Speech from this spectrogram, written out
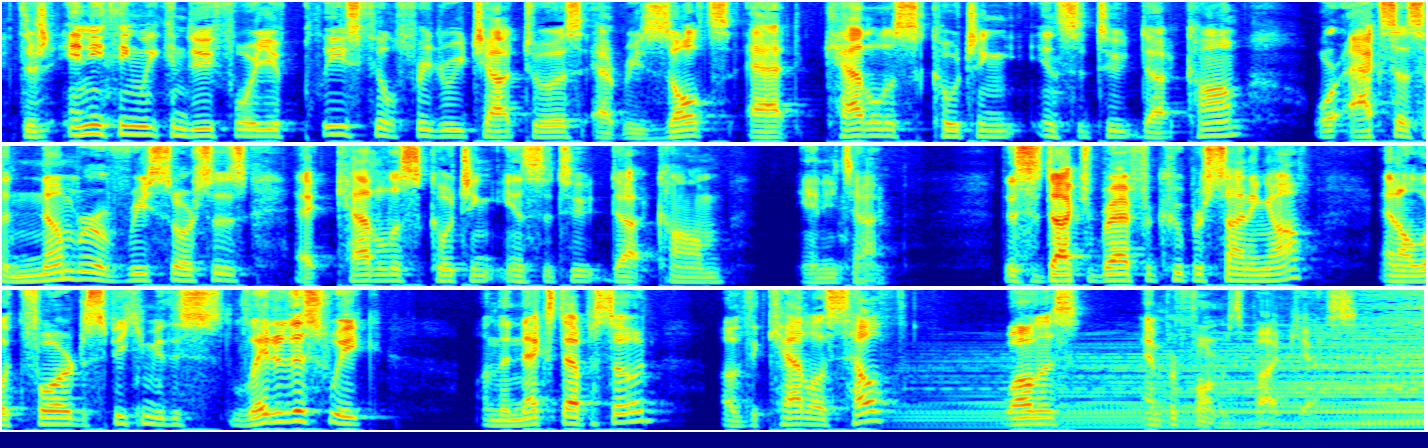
If there's anything we can do for you, please feel free to reach out to us at results at catalystcoachinginstitute.com or access a number of resources at catalystcoachinginstitute.com anytime. This is Dr. Bradford Cooper signing off, and I'll look forward to speaking with you later this week on the next episode of the Catalyst Health, Wellness, and Performance Podcast.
